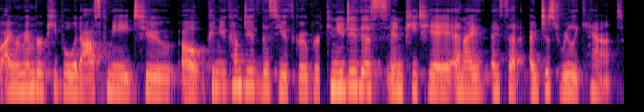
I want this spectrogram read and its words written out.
I remember people would ask me to, oh, can you come do this youth group or can you do this in PTA? And I, I said, I just really can't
